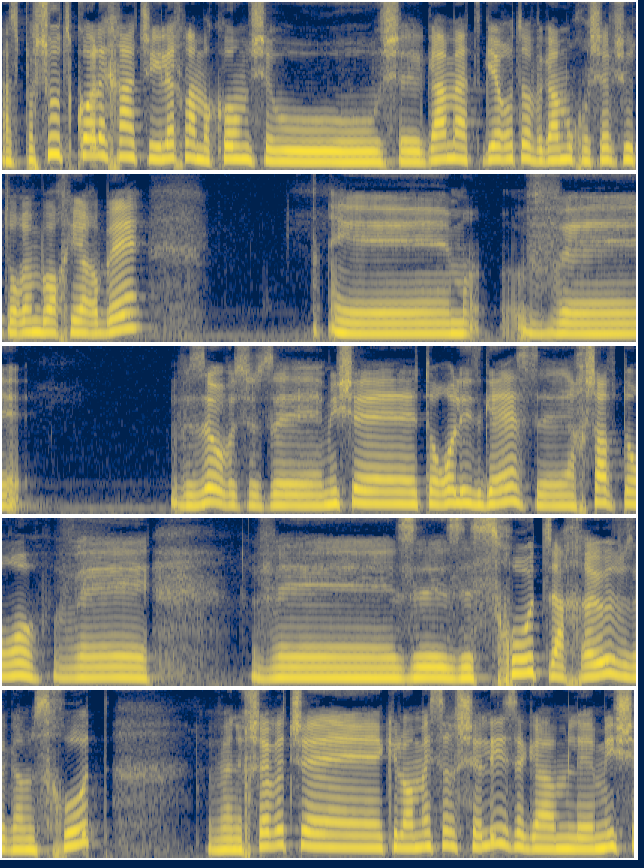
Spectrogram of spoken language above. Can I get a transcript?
אז פשוט כל אחד שילך למקום שהוא, שגם מאתגר אותו וגם הוא חושב שהוא תורם בו הכי הרבה. ו... וזהו, ושזה מי שתורו להתגייס, זה עכשיו תורו. ו... וזה זה זכות, זה אחריות וזה גם זכות. ואני חושבת שכאילו המסר שלי זה גם למי ש...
